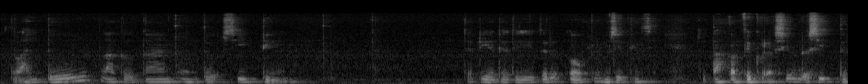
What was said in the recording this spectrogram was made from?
Setelah itu lakukan untuk seeding. Jadi ada di situ oh belum seeding sih. Kita konfigurasi untuk seeder.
